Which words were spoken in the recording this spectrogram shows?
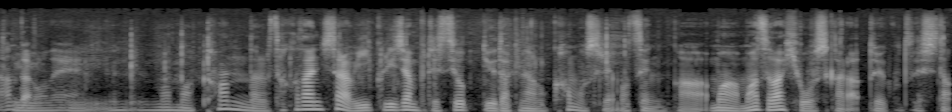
なんだろうね。うんまあまあ単なる逆さにしたらウィークリージャンプですよっていうだけなのかもしれませんが、まあまずは表紙からということでした。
